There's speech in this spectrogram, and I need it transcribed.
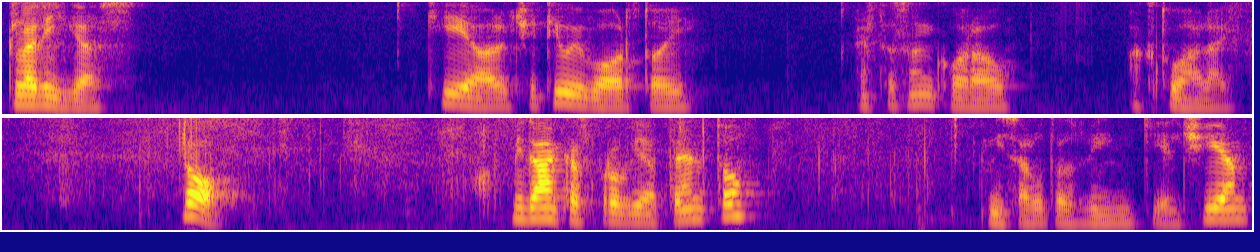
clarigas kial ĉi tiuj vortoj estas ankoraŭ aktualaj. Do, mi dankas pro via atento. Mi salutas vin kiel ĉiam.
